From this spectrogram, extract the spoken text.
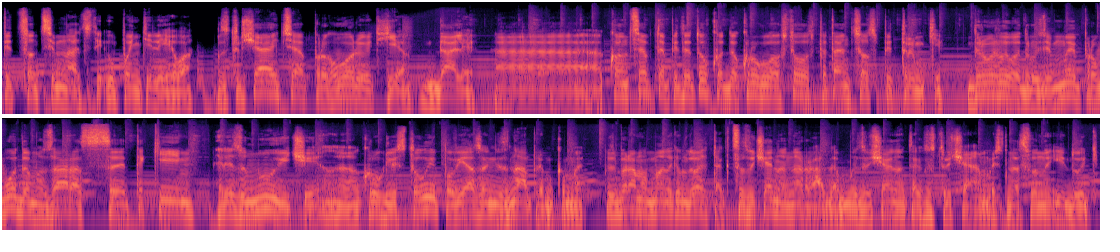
517 у Пантелєєва. Зустрічаються, проговорюють є. Далі е- концепт та підготовка до круглого столу з питань соцпідтримки. Дуже важливо, друзі. Ми проводимо зараз е, такі резонуючі е, круглі столи, пов'язані з напрямками. Ми збираємо мене давайте так. Це звичайно нарада. Ми звичайно так зустрічаємось. Нас вони йдуть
